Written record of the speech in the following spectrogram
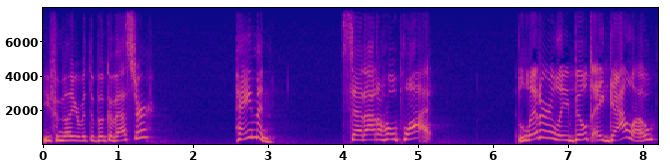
You familiar with the book of Esther? Haman set out a whole plot, literally built a gallows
